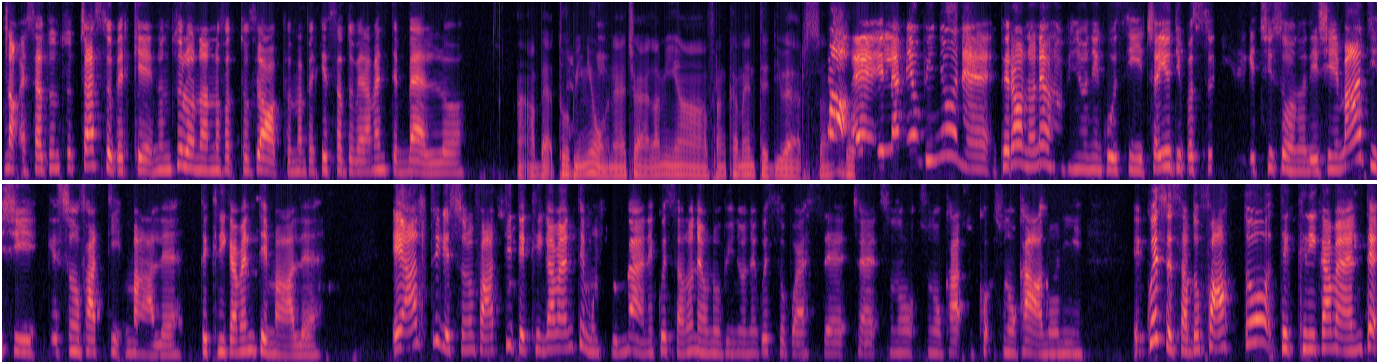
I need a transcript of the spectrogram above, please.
No, è stato un successo perché non solo non hanno fatto flop, ma perché è stato veramente bello. Ah, vabbè, tua opinione, cioè la mia francamente è diversa. No, boh. eh, la mia opinione però non è un'opinione così, cioè io ti posso dire che ci sono dei cinematici che sono fatti male, tecnicamente male, e altri che sono fatti tecnicamente molto bene. Questa non è un'opinione, questo può essere, cioè, sono, sono, ca- sono canoni. E questo è stato fatto tecnicamente.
